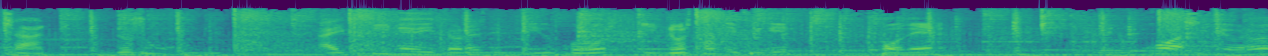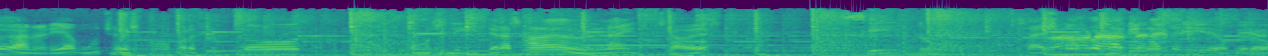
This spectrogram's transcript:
O sea, no es un, hay mil editores de mil juegos y no es tan difícil poder en un juego así yo creo que ganaría mucho. Es como por ejemplo, como si le quitaras ahora el online, ¿sabes? Sí, no. O sea, es Yo una ahora cosa que no ha tenido, pero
